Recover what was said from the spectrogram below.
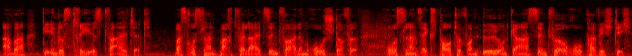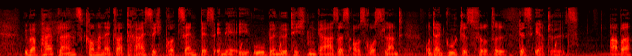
Aber die Industrie ist veraltet. Was Russland Macht verleiht, sind vor allem Rohstoffe. Russlands Exporte von Öl und Gas sind für Europa wichtig. Über Pipelines kommen etwa 30 Prozent des in der EU benötigten Gases aus Russland und ein gutes Viertel des Erdöls. Aber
